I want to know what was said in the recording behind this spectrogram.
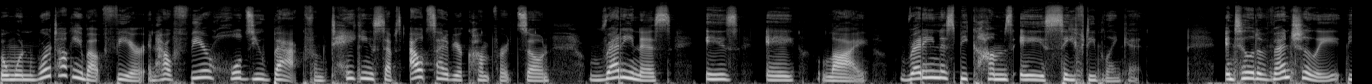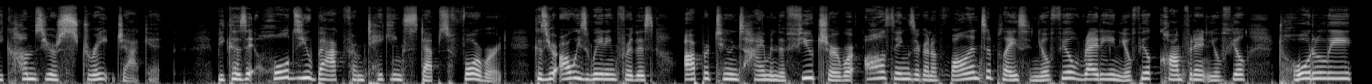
But when we're talking about fear and how fear holds you back from taking steps outside of your comfort zone, readiness is a lie. Readiness becomes a safety blanket until it eventually becomes your straitjacket because it holds you back from taking steps forward because you're always waiting for this opportune time in the future where all things are going to fall into place and you'll feel ready and you'll feel confident and you'll feel totally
